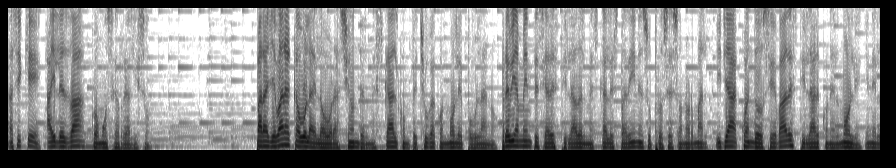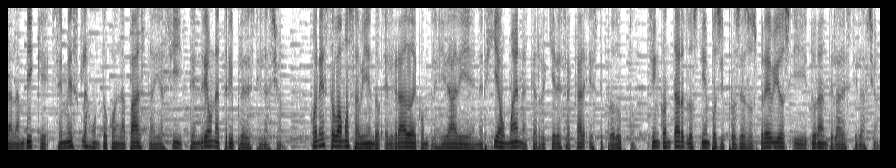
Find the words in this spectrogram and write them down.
Así que ahí les va cómo se realizó. Para llevar a cabo la elaboración del mezcal con pechuga con mole poblano, previamente se ha destilado el mezcal espadín en su proceso normal y ya cuando se va a destilar con el mole en el alambique se mezcla junto con la pasta y así tendría una triple destilación. Con esto vamos sabiendo el grado de complejidad y energía humana que requiere sacar este producto, sin contar los tiempos y procesos previos y durante la destilación.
